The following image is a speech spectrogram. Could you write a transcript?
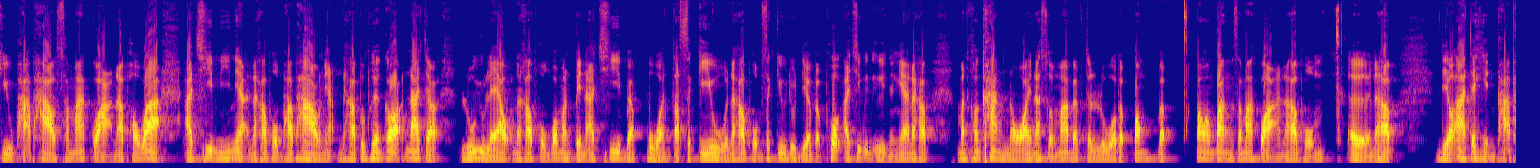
กิลพระพาวซะมากกว่านะเพราะว่าอาชีพนี้เนี่ยนะครับผมพระพาวเนี่ยนะครับเพื่อนๆก็น่าจะรู้อยู่แล้วนะครับผมว่ามันเป็นอาชีพแบบป่วนตัดสกิลนะครับผมสกิลดูเดียวแบบพวกอาชีพอื่นๆอย่างเงี้ยนะครับมันค่อนข้างน้อยนะส่วนมากแบบจะรัวแบบป้องแบบปังปังๆซะมากกว่านะครับผมเออนะครับเดี๋ยวอาจจะเห็นพระพ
